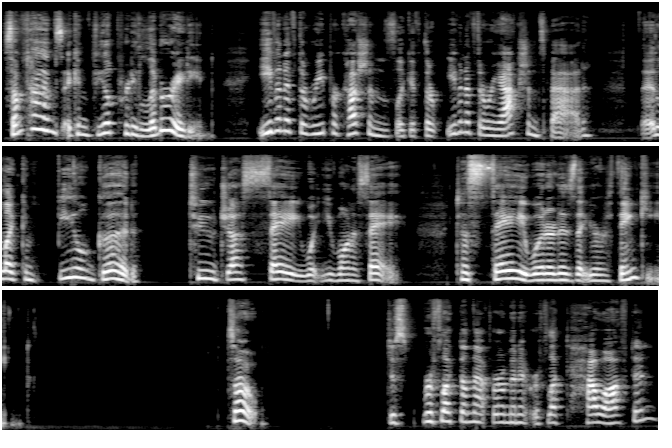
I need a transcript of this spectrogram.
Sometimes it can feel pretty liberating even if the repercussions like if the even if the reaction's bad it like can feel good to just say what you want to say to say what it is that you're thinking so just reflect on that for a minute reflect how often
